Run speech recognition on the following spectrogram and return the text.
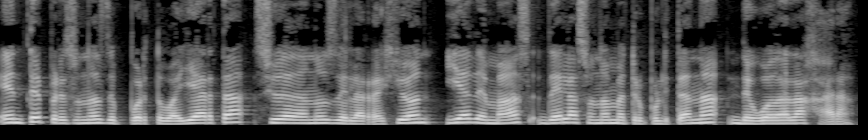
entre personas de Puerto Vallarta, ciudadanos de la región y además de la zona metropolitana de Guadalajara.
